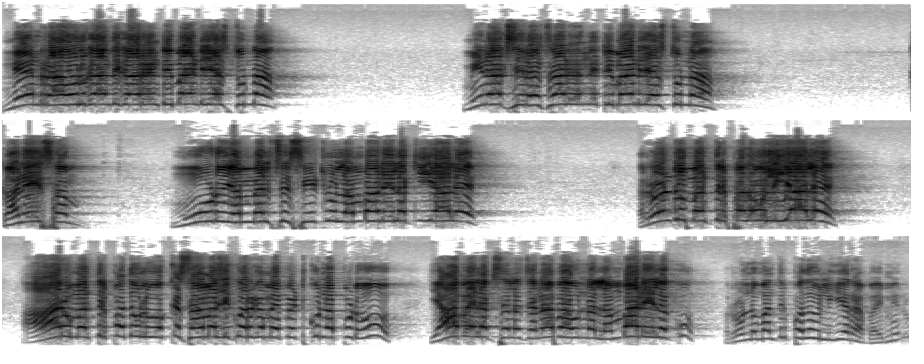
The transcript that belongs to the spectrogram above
నేను రాహుల్ గాంధీ గారిని డిమాండ్ చేస్తున్నా. మీనాక్షి రెస్టారెంట్ని డిమాండ్ చేస్తున్నా. కనీసం మూడు ఎమ్మెల్సీ సీట్లు లంబాడీలకు ఇవ్వాలి రెండు మంత్రి పదవులు ఇవ్వాలి ఆరు మంత్రి పదవులు ఒక్క సామాజిక వర్గమే పెట్టుకున్నప్పుడు యాభై లక్షల జనాభా ఉన్న లంబాడీలకు రెండు మంత్రి పదవులు ఇయ్యరా భయ్ మీరు?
